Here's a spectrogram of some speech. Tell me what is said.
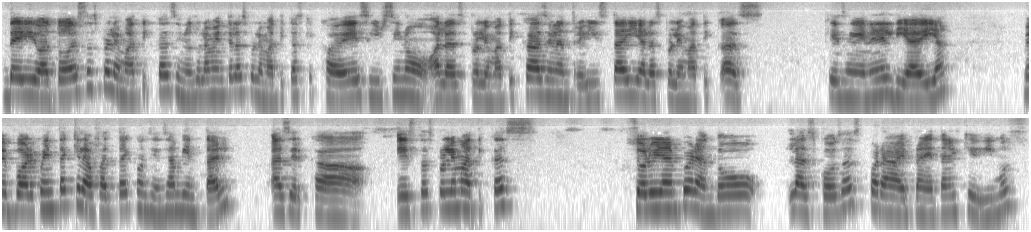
debido a todas estas problemáticas, y no solamente las problemáticas que acabé de decir, sino a las problemáticas en la entrevista y a las problemáticas que se ven en el día a día, me puedo dar cuenta que la falta de conciencia ambiental acerca estas problemáticas solo irá empeorando las cosas para el planeta en el que vivimos.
